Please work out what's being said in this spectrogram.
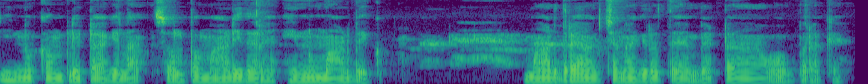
ಇನ್ನೂ ಕಂಪ್ಲೀಟ್ ಆಗಿಲ್ಲ. ಸ್ವಲ್ಪ ಮಾಡಿದ್ದಾರೆ ಇನ್ನೂ ಮಾಡಬೇಕು. ಮಾಡಿದ್ರೆ ಆಗ ಚೆನ್ನಾಗಿರುತ್ತೆ ಬೆಟ್ಟ ಹೋಗಿ ಬರೋಕ್ಕೆ.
